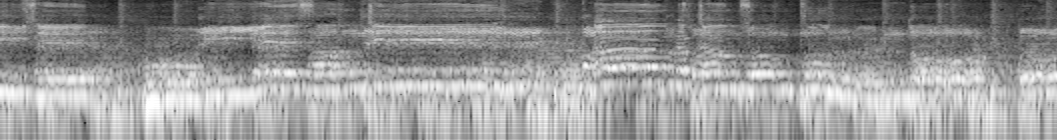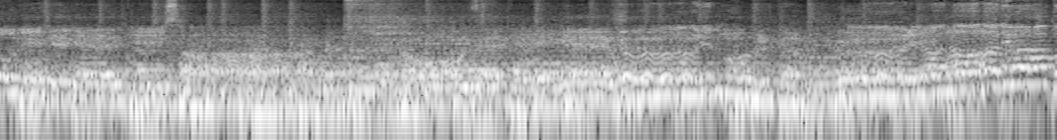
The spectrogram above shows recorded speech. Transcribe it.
이세 우리의 상징 나무라 장송 푸른도 우리의 기사. 온 세계의 흐린 물결 흘려나려도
